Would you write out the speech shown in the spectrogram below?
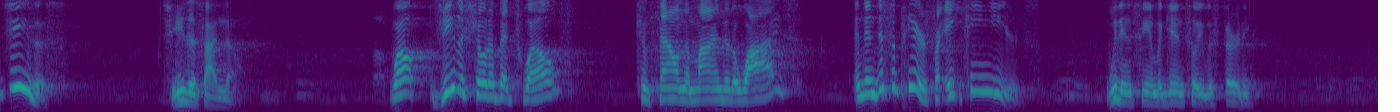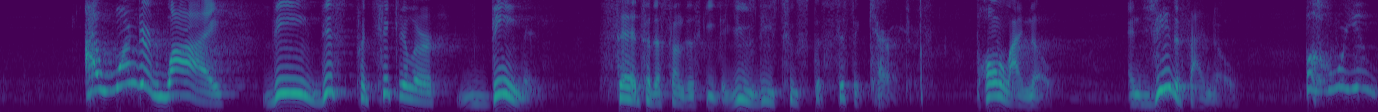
Jesus. Jesus, I know. Well, Jesus showed up at 12 confound the mind of the wise, and then disappeared for 18 years. We didn't see him again until he was 30. I wondered why the, this particular demon said to the sons of Sceva, use these two specific characters. Paul I know, and Jesus I know, but who are you?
